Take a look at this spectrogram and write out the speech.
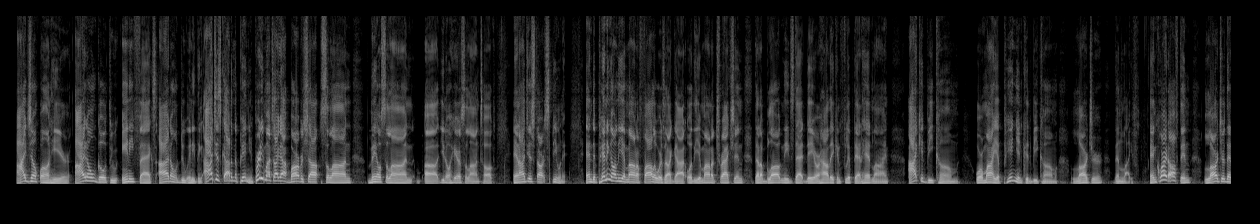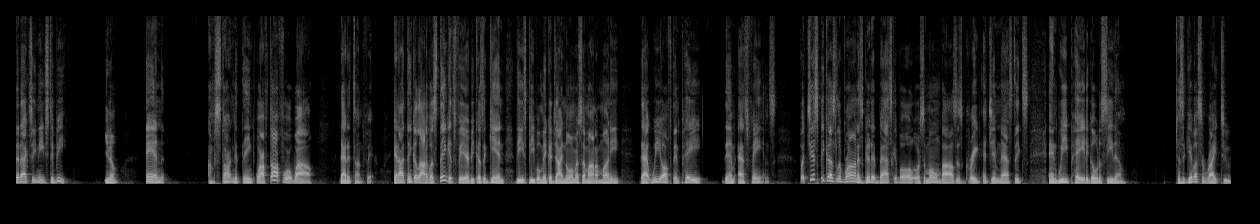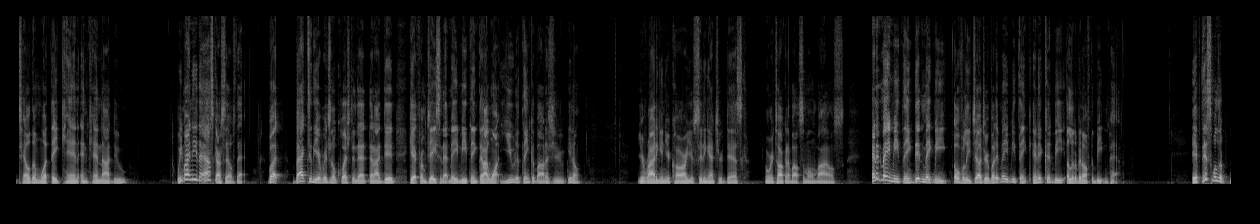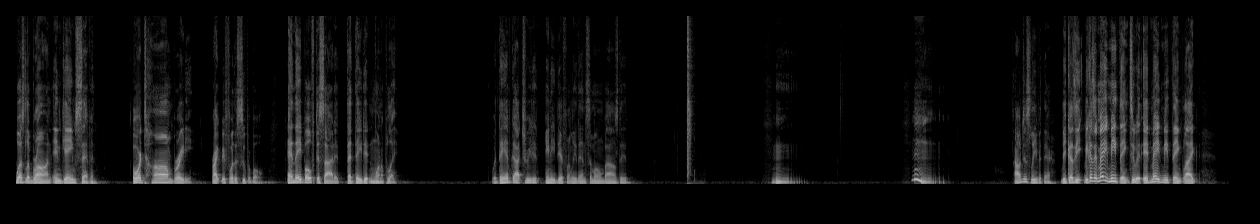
I jump on here. I don't go through any facts. I don't do anything. I just got an opinion. Pretty much, I got barbershop, salon, nail salon, uh, you know, hair salon talk, and I just start spewing it. And depending on the amount of followers I got, or the amount of traction that a blog needs that day, or how they can flip that headline, I could become or my opinion could become larger than life. And quite often, larger than it actually needs to be. You know? And I'm starting to think, or I've thought for a while, that it's unfair. And I think a lot of us think it's fair because, again, these people make a ginormous amount of money that we often pay them as fans. But just because LeBron is good at basketball or Simone Biles is great at gymnastics and we pay to go to see them, does it give us a right to tell them what they can and cannot do? We might need to ask ourselves that. But back to the original question that that I did get from Jason that made me think that I want you to think about as you, you know, you're riding in your car, you're sitting at your desk when we're talking about Simone Biles. And it made me think, didn't make me overly judge her, but it made me think, and it could be a little bit off the beaten path. If this was LeBron in game seven or Tom Brady right before the Super Bowl, and they both decided that they didn't want to play. Would they have got treated any differently than Simone Biles did? Hmm. Hmm. I'll just leave it there because he because it made me think too. It it made me think like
